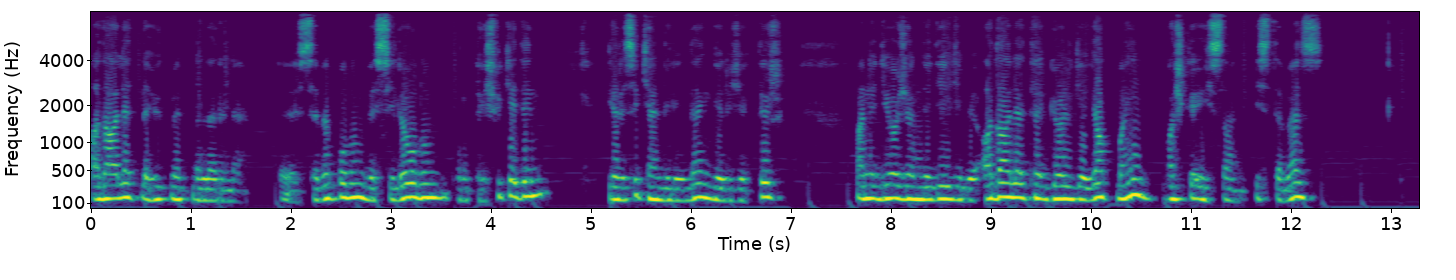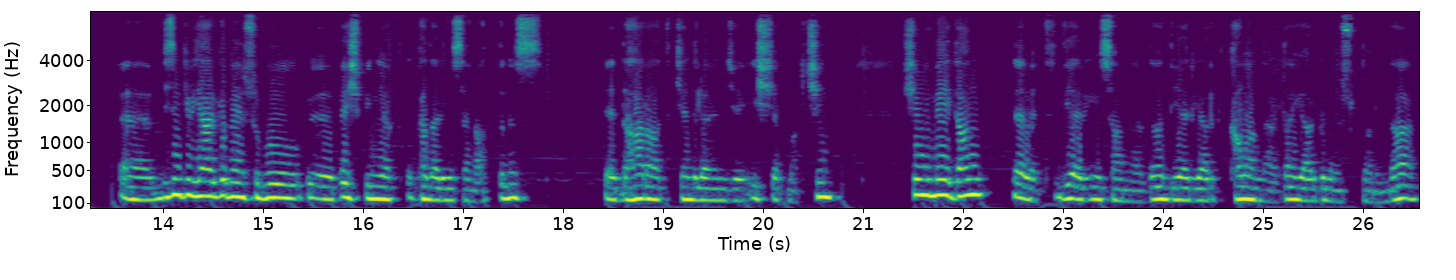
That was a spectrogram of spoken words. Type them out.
adaletle hükmetmelerine e, sebep olun, vesile olun, bunu teşvik edin. Gerisi kendiliğinden gelecektir. Hani Diyojen dediği gibi adalete gölge yapmayın, başka ihsan istemez. Ee, bizim gibi yargı mensubu 5000 e, kadar insan attınız. E, daha rahat kendilerince iş yapmak için. Şimdi meydan evet diğer insanlarda, diğer yargı kalanlarda, yargı mensuplarında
